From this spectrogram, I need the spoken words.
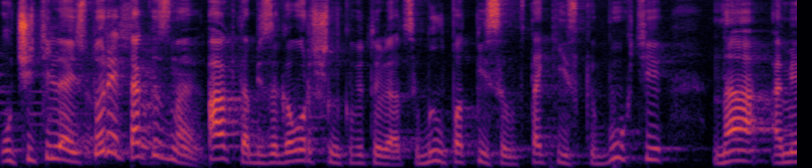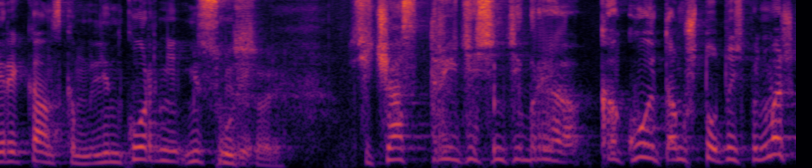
учителя истории так и знают. Акт о безоговорочной капитуляции был подписан в Токийской бухте на американском линкорне Миссури. Миссури. Сейчас 3 сентября, какое там что? То есть, понимаешь,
